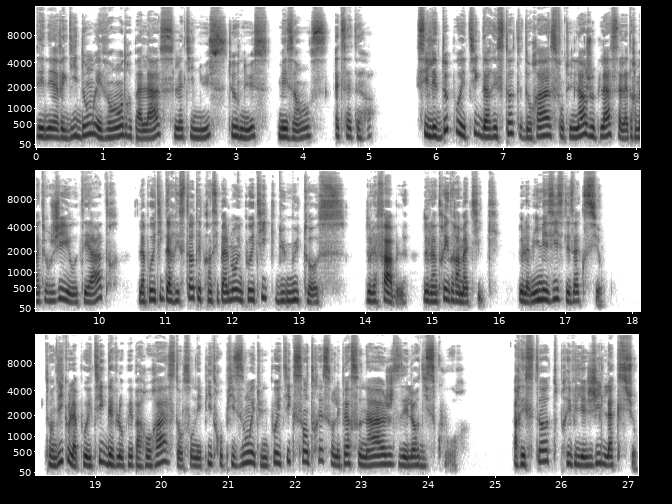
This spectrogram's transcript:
d'aînés avec Didon, Évandre, Pallas, Latinus, Turnus, Mésence, etc. Si les deux poétiques d'Aristote et d'Horace font une large place à la dramaturgie et au théâtre, la poétique d'Aristote est principalement une poétique du mythos, de la fable, de l'intrigue dramatique, de la mimésis des actions. Tandis que la poétique développée par Horace dans son épître aux Pisons est une poétique centrée sur les personnages et leurs discours. Aristote privilégie l'action,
